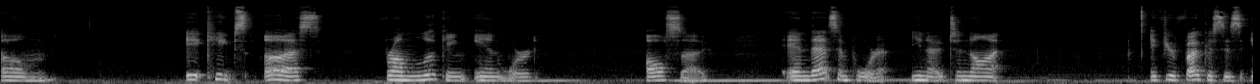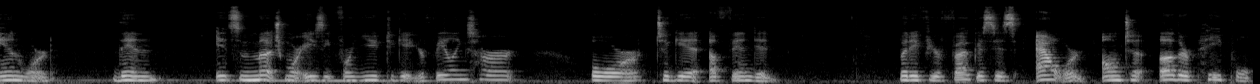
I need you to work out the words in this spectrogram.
um, it keeps us from looking inward also. And that's important, you know, to not, if your focus is inward, then it's much more easy for you to get your feelings hurt or to get offended. But if your focus is outward onto other people,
